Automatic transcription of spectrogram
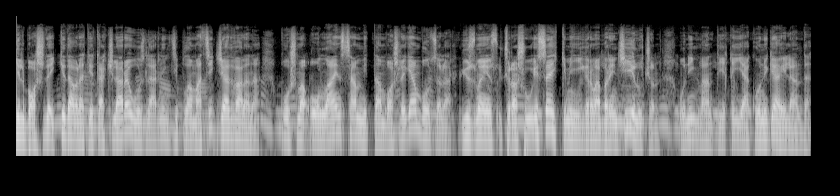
Yil boshida ikki davlat yetakchilari o'zlarining diplomatik jadvalini qo'shma onlayn sammitdan boshlagan bo'lsalar, yuzma-yuz uchrashuv esa 2021-yil uchun uning mantiqiy yakuniga aylandi.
